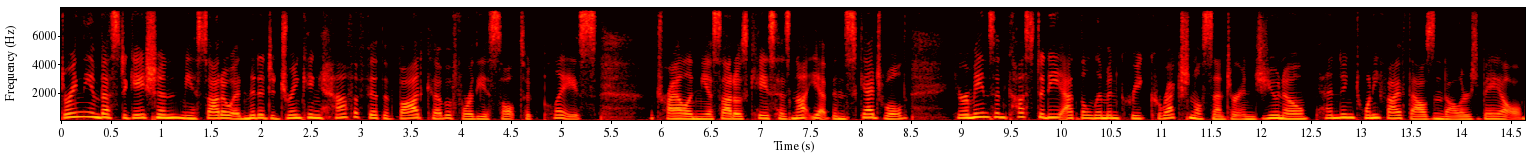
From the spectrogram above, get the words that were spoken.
During the investigation, Miyasato admitted to drinking half a fifth of vodka before the assault took place. A trial in Miyasato's case has not yet been scheduled. He remains in custody at the Lemon Creek Correctional Center in Juneau, pending $25,000 bail.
